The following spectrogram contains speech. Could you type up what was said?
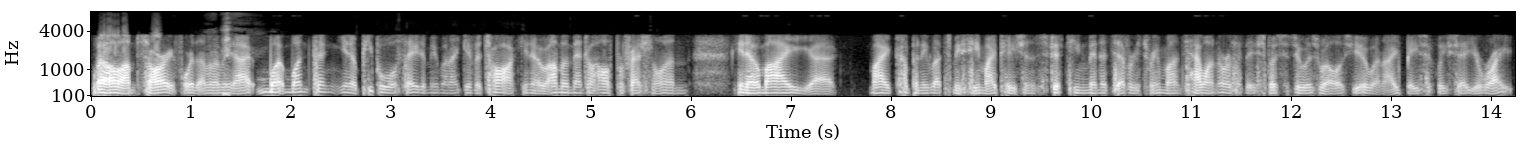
Well, I'm sorry for them. I mean, I one one thing you know people will say to me when I give a talk, you know, I'm a mental health professional, and you know my uh, my company lets me see my patients 15 minutes every three months. How on earth are they supposed to do as well as you? And I basically say you're right,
